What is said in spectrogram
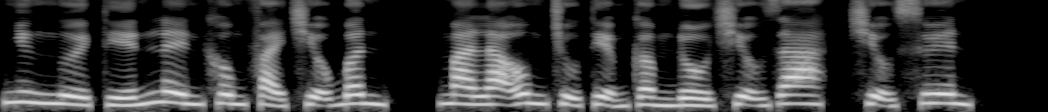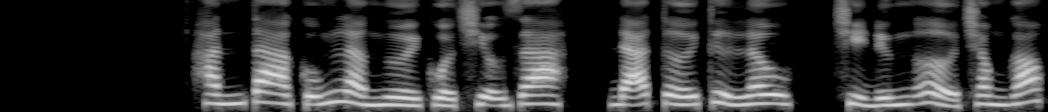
Nhưng người tiến lên không phải Triệu Bân, mà là ông chủ tiệm cầm đồ Triệu Gia, Triệu Xuyên. Hắn ta cũng là người của Triệu Gia, đã tới từ lâu, chỉ đứng ở trong góc.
